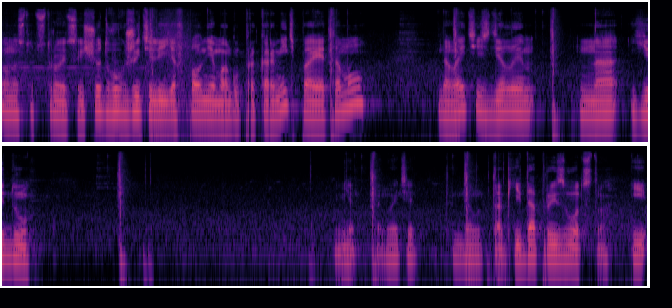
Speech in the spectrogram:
Что у нас тут строится? Еще двух жителей я вполне могу прокормить, поэтому давайте сделаем на еду. Нет, давайте тогда вот так. Еда, производство и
